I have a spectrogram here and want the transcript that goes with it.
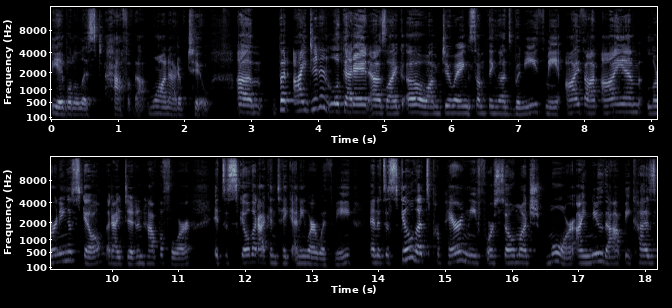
be able to list half of that, one out of two. Um, but I didn't look at it as like, oh, I'm doing something that's beneath me. I thought I am learning a skill that I didn't have before. It's a skill that I can take anywhere with me. And it's a skill that's preparing me for so much more. I knew that because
